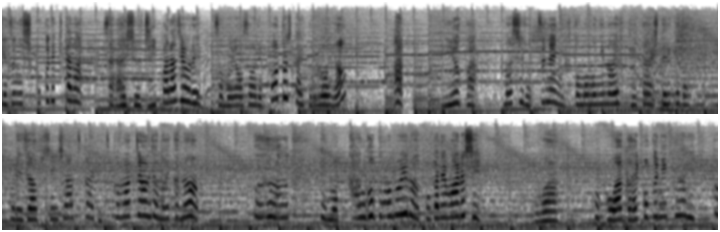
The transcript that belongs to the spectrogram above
けずに出国できたら再来週ジーパラジオでその様子をレポートしたいと思うよ。あっていうかマシロ常に太ももにナイフ携帯してるけどこれじゃあ不審者扱いで捕まっちゃうんじゃないかな。うふんでも監獄者への憧れもあるしここはここは外国に行くより投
